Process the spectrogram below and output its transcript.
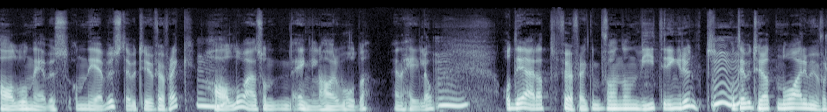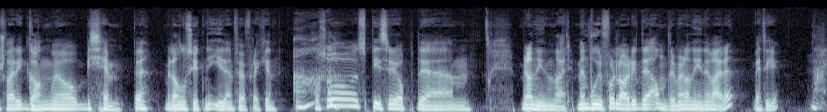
Halo nevus. Og nevus, det betyr føflekk. Halo er sånn englene har over hodet. En halo. Og det er at føflekken får en sånn hvit ring rundt. Og det betyr at nå er immunforsvaret i gang med å bekjempe melanocytene i den føflekken. Ah. Og så spiser de opp det mm, melaninet der. Men hvorfor lar de det andre melaninet være? Vet ikke. Nei.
